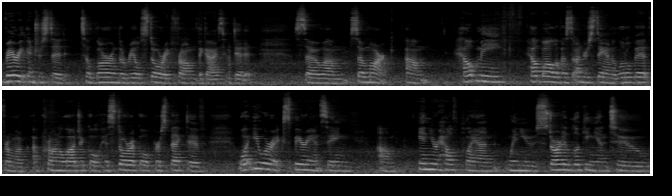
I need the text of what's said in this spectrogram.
very interested to learn the real story from the guys who did it. So, um, so Mark, um, help me, help all of us understand a little bit from a, a chronological, historical perspective what you were experiencing um, in your health plan when you started looking into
